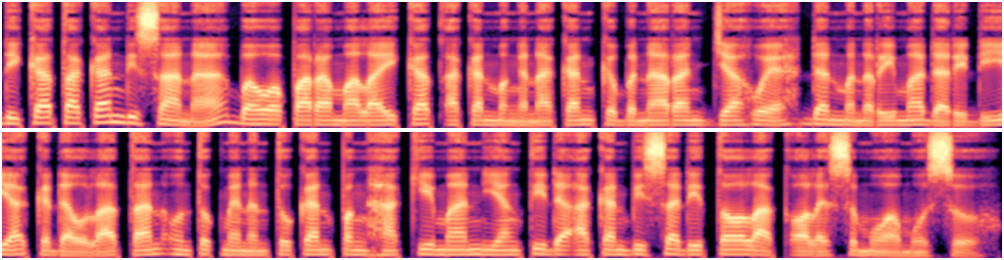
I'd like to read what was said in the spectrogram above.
Dikatakan di sana bahwa para malaikat akan mengenakan kebenaran Yahweh dan menerima dari dia kedaulatan untuk menentukan penghakiman yang tidak akan bisa ditolak oleh semua musuh.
